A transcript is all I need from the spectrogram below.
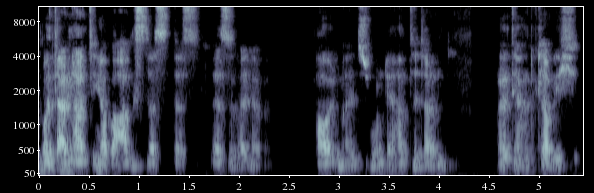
und dann hatte ich aber Angst, dass das, also weil der Paul, mein Sohn, der hatte dann, weil der hat, glaube ich,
